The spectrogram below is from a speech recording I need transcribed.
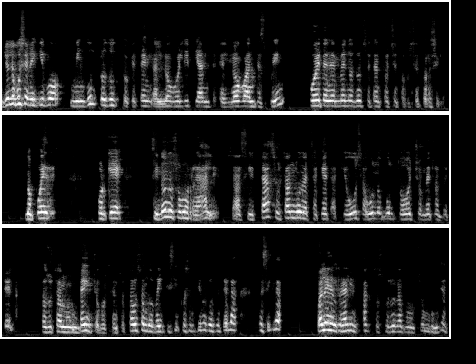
Yo le puse a mi equipo, ningún producto que tenga el logo Lipian, el logo Andes Green, puede tener menos de un 70-80% reciclado. No puede, porque si no, no somos reales. O sea, si estás usando una chaqueta que usa 1.8 metros de tela, estás usando un 20%, estás usando 25 centímetros de tela reciclada. ¿Cuál es el real impacto sobre una producción mundial?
